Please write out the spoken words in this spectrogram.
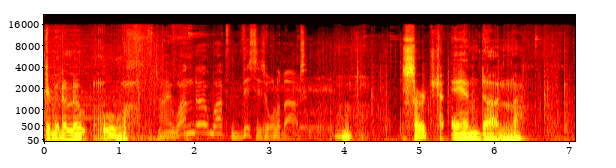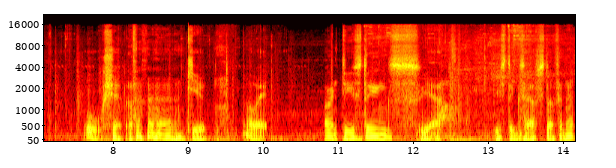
Give me the loot. Ooh. I wonder what this is all about. Searched and done. Oh, shit. Cute. Oh, wait. Aren't these things... Yeah. These things have stuff in it.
